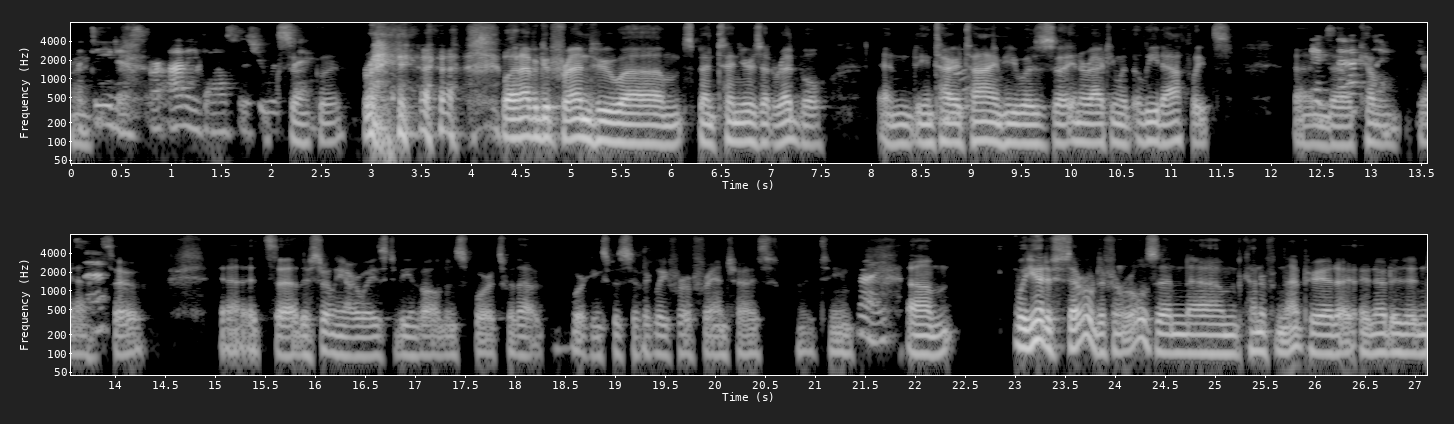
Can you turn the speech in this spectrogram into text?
Right. Adidas or Adidas, as you would exactly. say. Exactly. Right. well, and I have a good friend who um, spent 10 years at Red Bull and the entire uh-huh. time he was uh, interacting with elite athletes and exactly. uh, come yeah exactly. so yeah it's uh, there certainly are ways to be involved in sports without working specifically for a franchise or a team right um, well you had several different roles and um, kind of from that period i, I noted in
